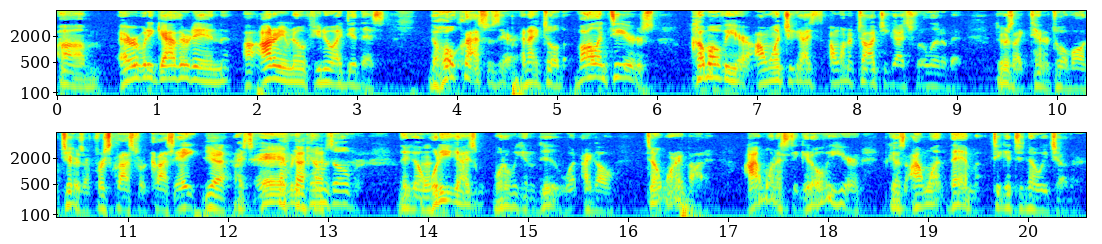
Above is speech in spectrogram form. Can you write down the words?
Um, everybody gathered in. Uh, I don't even know if you knew I did this. The whole class was there, and I told volunteers, "Come over here. I want you guys. I want to talk to you guys for a little bit." There was like ten or twelve volunteers. Our first class for class eight. Yeah. I said, "Hey, everybody comes over." They go, "What are you guys? What are we gonna do?" What I go, "Don't worry about it. I want us to get over here because I want them to get to know each other.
